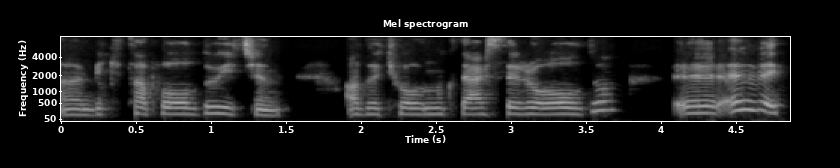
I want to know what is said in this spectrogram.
e, bir kitap olduğu için adı çoğunluk dersleri oldu. E, evet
